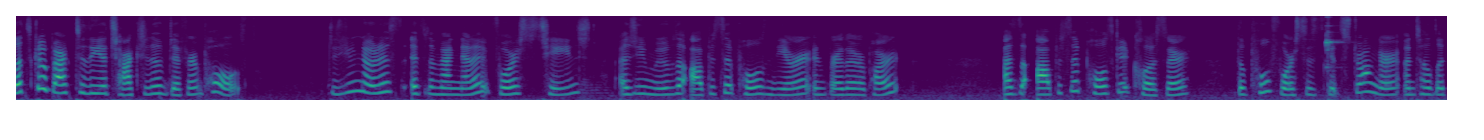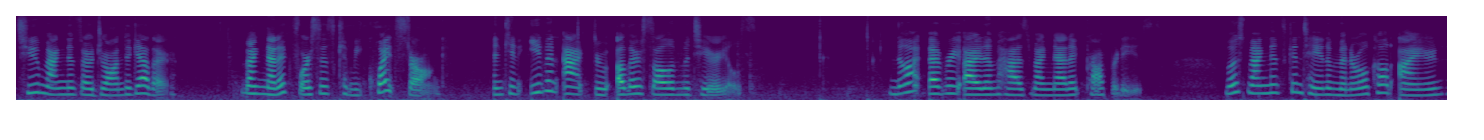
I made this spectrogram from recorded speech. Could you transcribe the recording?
Let's go back to the attraction of different poles. Did you notice if the magnetic force changed as you move the opposite poles nearer and further apart? As the opposite poles get closer, the pull forces get stronger until the two magnets are drawn together. Magnetic forces can be quite strong and can even act through other solid materials. Not every item has magnetic properties. Most magnets contain a mineral called iron,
